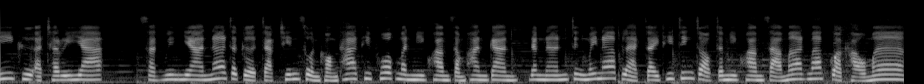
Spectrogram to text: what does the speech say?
นี่คืออัจฉริยะ สัตว์วิญญาณน่าจะเกิดจากชิ้นส่วนของธาตุที่พวกมันมีความสัมพันธ์กัน ดังนั้นจึงไม่น่าแปลกใจที่จิ้งจอกจะมีความสามารถมากกว่าเขามาก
